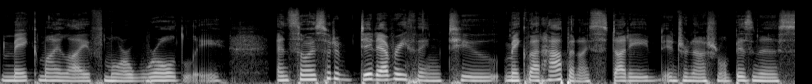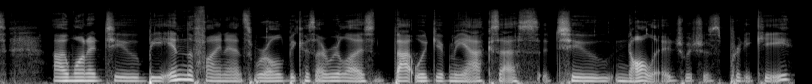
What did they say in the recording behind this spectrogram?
make my life more worldly? And so I sort of did everything to make that happen. I studied international business. I wanted to be in the finance world because I realized that would give me access to knowledge, which is pretty key.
